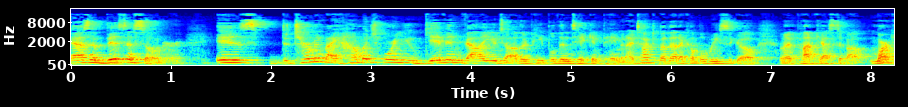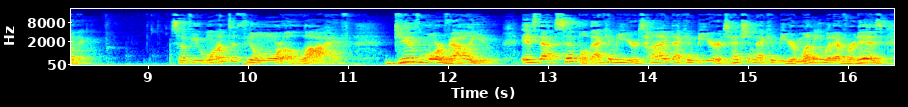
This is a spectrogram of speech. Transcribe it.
as a business owner is determined by how much more you give in value to other people than take in payment. I talked about that a couple weeks ago in my podcast about marketing. So if you want to feel more alive, give more value. It's that simple. That can be your time, that can be your attention, that can be your money, whatever it is.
